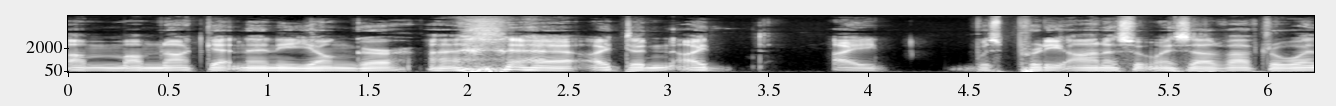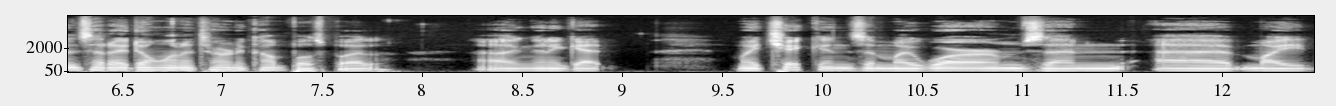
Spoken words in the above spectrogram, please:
I'm I'm not getting any younger. I didn't I I was pretty honest with myself after a while and said, I don't want to turn a compost pile. I'm going to get my chickens and my worms and uh, my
